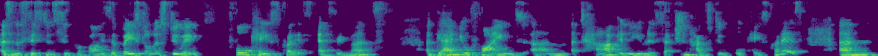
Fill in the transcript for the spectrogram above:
as an assistant supervisor, based on us doing four case credits every month. Again, you'll find um, a tab in the unit section how to do full case credits. Um,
